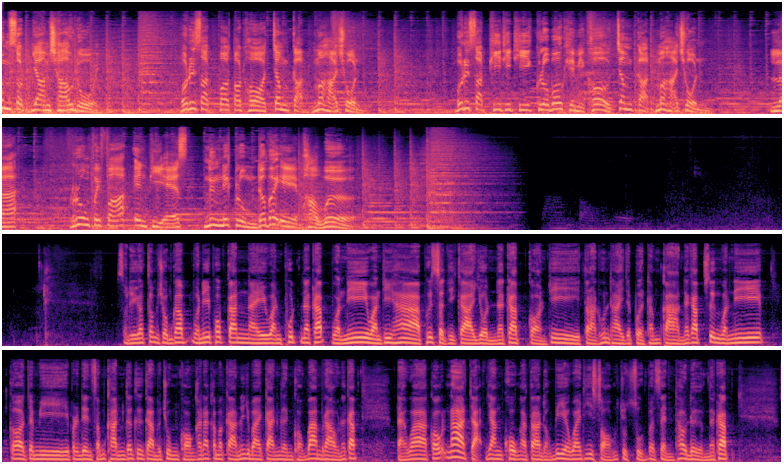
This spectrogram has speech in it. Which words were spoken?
ร่วมสดยามเช้าโดย บริษัทปตทจำกัดมหาชน บริษัท PTT Global Chemical จำกัดมหาชน และโรงไฟฟ้า NPS หนึ่งในกลุ่ม AA Power สวัสดีครับท่านผู้ชมครับ วันนี้พบกันในวันพุธนะครับ วันนี้วันที่ 5 พฤศจิกายนนะครับ ก่อนที่ตลาดหุ้นไทยจะเปิดทำการนะครับ ซึ่งวันนี้ ก็จะมีประเด็นสำคัญก็คือการประชุมของคณะกรรมการนโยบายการเงินของบ้านเรานะครับ แต่ว่าก็น่าจะยังคงอัตราดอกเบี้ยไว้ที่ 2.0%เท่าเดิมนะครับ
